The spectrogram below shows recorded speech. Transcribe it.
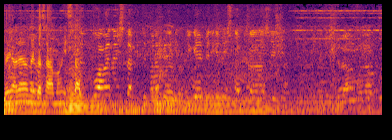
May ano, may kasamang stab. Kuha kayo ng stop, hindi pala binigyan. Hindi kayo binigyan ng stop sa sige. Kailangan mo lang ito.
